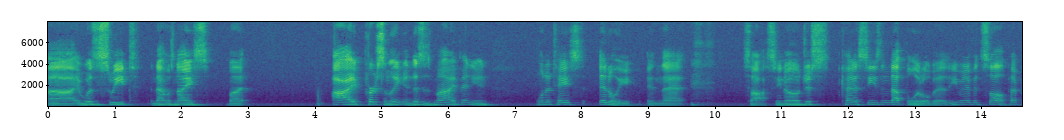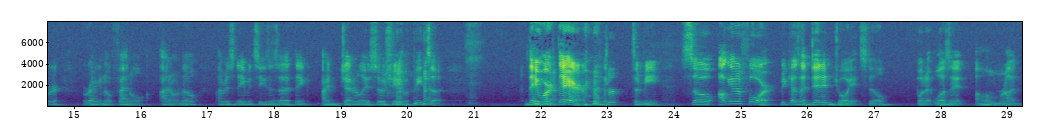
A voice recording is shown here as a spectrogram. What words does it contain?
Uh, it was sweet, and that was nice, but I personally, and this is my opinion, want to taste Italy in that sauce. You know, just kind of seasoned up a little bit, even if it's salt, pepper, oregano, fennel. I don't know. I'm just naming seasons that I think I generally associate with pizza. They weren't there Sure. to me. So I'll give it a four because I did enjoy it still, but it wasn't a home run.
